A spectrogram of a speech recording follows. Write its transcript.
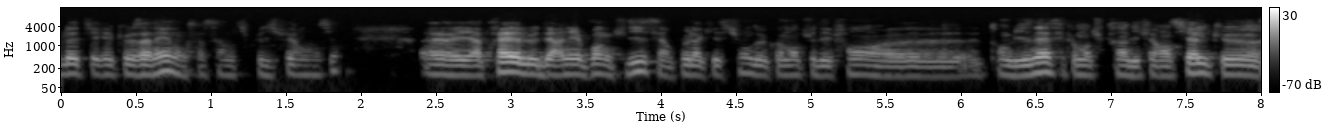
l'être il y a quelques années, donc ça c'est un petit peu différent aussi. et après, le dernier point que tu dis, c'est un peu la question de comment tu défends ton business et comment tu crées un différentiel que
